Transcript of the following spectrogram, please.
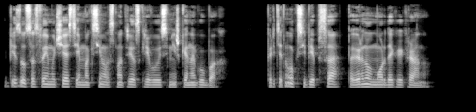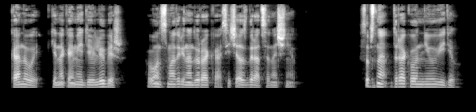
Эпизод со своим участием Максимов смотрел с кривой усмешкой на губах. Притянул к себе пса, повернул мордой к экрану. «Конвой, кинокомедию любишь? Вон, смотри на дурака, сейчас драться начнёт». Собственно, драку он не увидел.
